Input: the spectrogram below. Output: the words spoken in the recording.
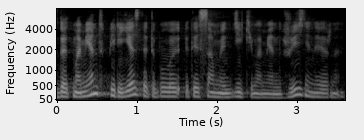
в этот момент переезда, это был это самый дикий момент в жизни, наверное.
